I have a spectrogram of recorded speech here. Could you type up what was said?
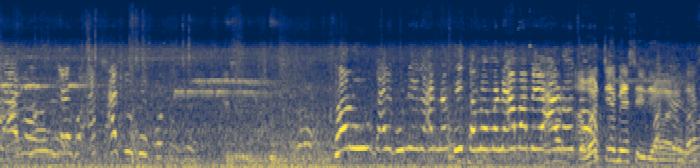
સાચું છે ખોટું છે સર હું કઈ નથી તમે મને આમાં બે આડો છો. વચ્ચે બેસી જવાનું બસ.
